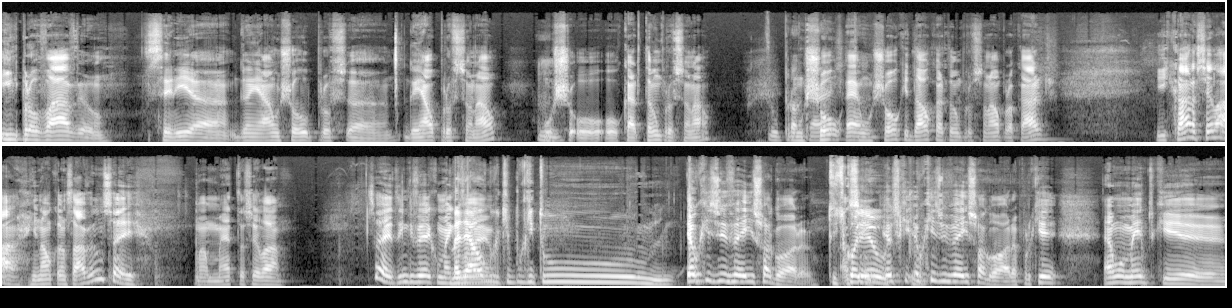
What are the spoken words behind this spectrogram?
improvável seria ganhar um show, prof- ah, ganhar o profissional, o, show- o- o cartão profissional. O um Procard. show, é, um show que dá o cartão profissional pro card. E, cara, sei lá, inalcançável, não sei. Uma meta, sei lá. Não sei, tem que ver como é Mas que é vai. algo tipo que tu. Eu quis viver isso agora. Tu escolheu, Assim, eu, tipo- eu quis viver isso agora, porque é um momento que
